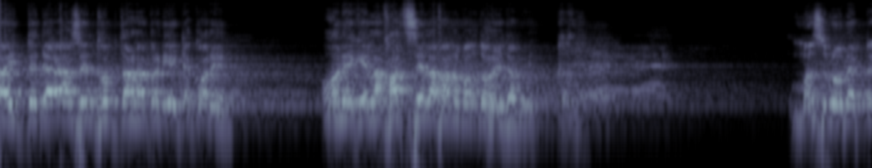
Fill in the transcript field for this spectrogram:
দায়িত্বে যারা আছেন, খুব তাড়াতাড়ি এটা করেন। অনেকে লাফাচ্ছে, লাফানো বন্ধ হয়ে যাবে। মাসলুম একটা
